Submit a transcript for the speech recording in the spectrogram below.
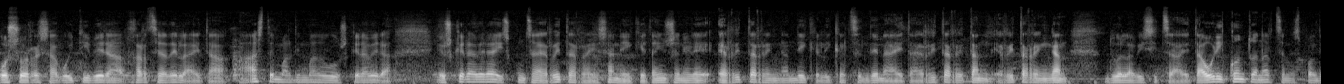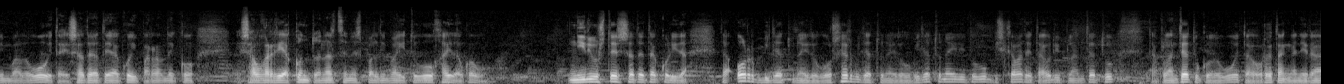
oso erresa goiti bera jartzea dela eta ahazten baldin badugu euskera bera. Euskera bera hizkuntza herritarra izanik eta inzen ere herritarren gandik elikatzen dena eta herritarretan herritarren gan duela bizitza. Eta hori kontuan hartzen espaldin badugu eta esateateako iparraldeko esaugarria kontuan hartzen espaldin baditugu jai daukagu nire uste esatetako hori da. Eta hor bilatu nahi dugu, zer bilatu nahi dugu, bilatu nahi ditugu bizka bat eta hori planteatu, eta planteatuko dugu, eta horretan gainera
